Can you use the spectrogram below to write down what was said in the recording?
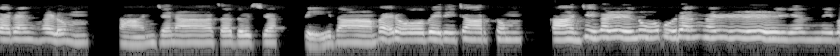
കരങ്ങളും കാഞ്ചനാ സദൃശ്യ പീതാംബരോപരി ചാർത്തും കാഞ്ചികൾ നൂപുരങ്ങൾ എന്നിവ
